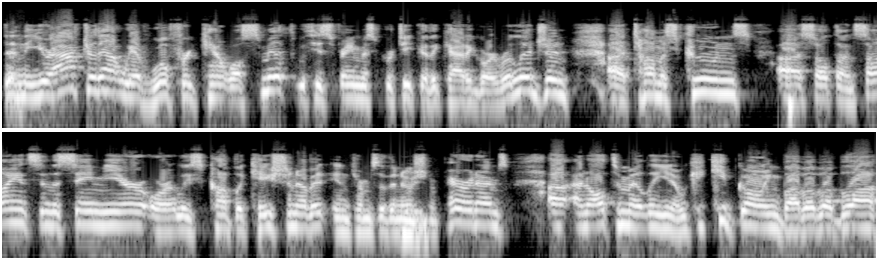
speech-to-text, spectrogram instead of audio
Then the year after that, we have Wilfred Cantwell Smith with his famous critique of the category religion. Uh, Thomas Kuhn's uh, Assault on Science in the same year, or at least complication of it in terms of the notion mm-hmm. of paradigms. Uh, and ultimately, you know, we keep keep going, blah, blah, blah, blah.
